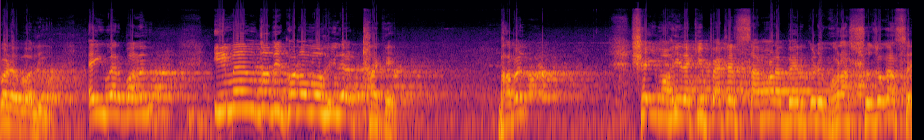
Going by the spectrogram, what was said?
করে বলি। এইবার বলেন, ইমান যদি কোনো মহিলার থাকে, ভাবেন, সেই মহিলা কি পেটের চামড়া বের করে ঘোরার সুযোগ আছে?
